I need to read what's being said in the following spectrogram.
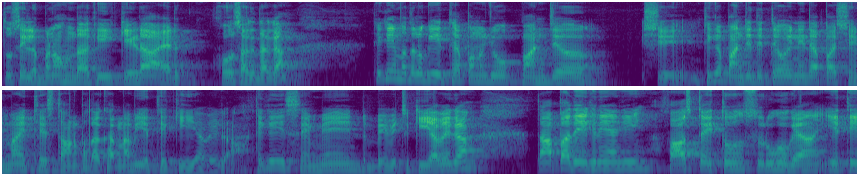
ਤੁਸੀਂ ਲੱਭਣਾ ਹੁੰਦਾ ਕਿ ਕਿਹੜਾ ਐਡ ਹੋ ਸਕਦਾਗਾ। ਠੀਕ ਹੈ ਮਤਲਬ ਕਿ ਇੱਥੇ ਆਪਾਂ ਨੂੰ ਜੋ ਪੰਜ, ਛੇ, ਠੀਕ ਹੈ, ਪੰਜ ਦਿੱਤੇ ਹੋਏ ਨੇ ਤਾਂ ਆਪਾਂ ਛੇਵਾਂ ਇੱਥੇ ਸਥਾਨ ਪਤਾ ਕਰਨਾ ਵੀ ਇੱਥੇ ਕੀ ਆਵੇਗਾ। ਠੀਕ ਹੈ ਜੀ, ਛੇਵੇਂ ਡੱਬੇ ਵਿੱਚ ਕੀ ਆਵੇਗਾ। ਤਾਂ ਆਪਾਂ ਦੇਖਦੇ ਹਾਂ ਜੀ ਫਸਟ ਇੱਥੋਂ ਸ਼ੁਰੂ ਹੋ ਗਿਆ। ਇੱਥੇ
